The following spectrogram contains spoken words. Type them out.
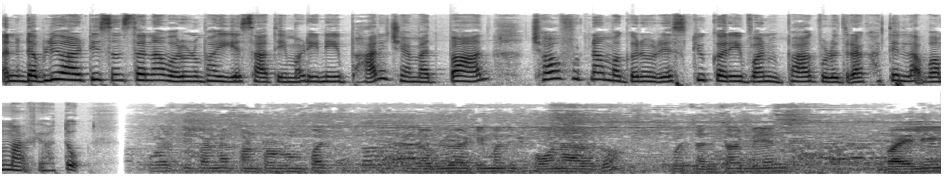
અને ડબ્લ્યુઆરટી સંસ્થાના વરુણભાઈએ સાથે મળીને ભારે જહેમત બાદ છ ફૂટના મગરનો રેસ્ક્યુ કરી વન વિભાગ વડોદરા ખાતે લાવવામાં આવ્યો હતો ફોરેસ્ટ ડિપાર્ટમેન્ટ કંટ્રોલ રૂમ પર ડબ્લ્યુઆઈટીમાંથી ફોન આવ્યો હતો કોઈ ચંચળબેન વાયલી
